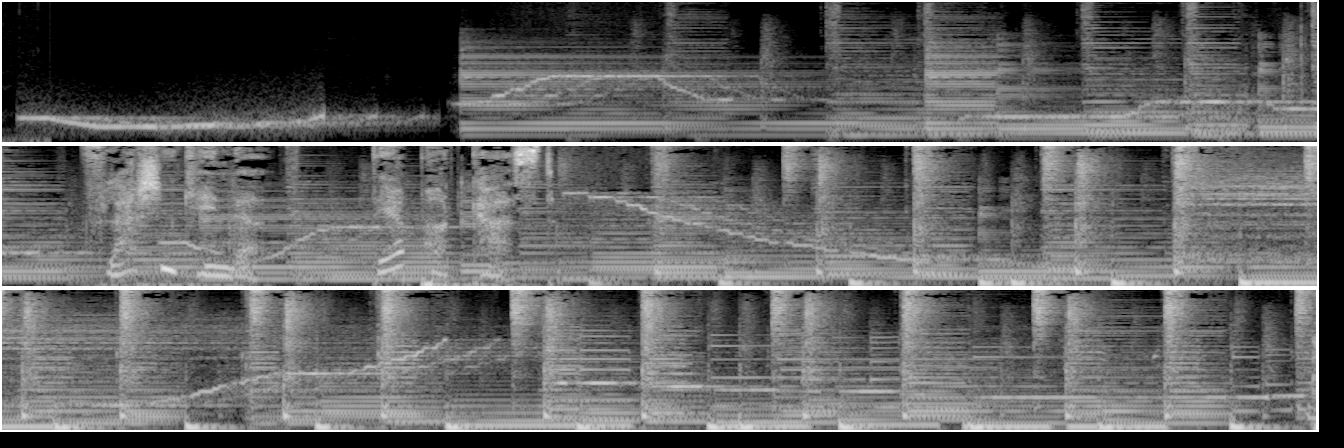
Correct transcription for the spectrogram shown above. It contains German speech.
Flaschenkinder, der Podcast.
